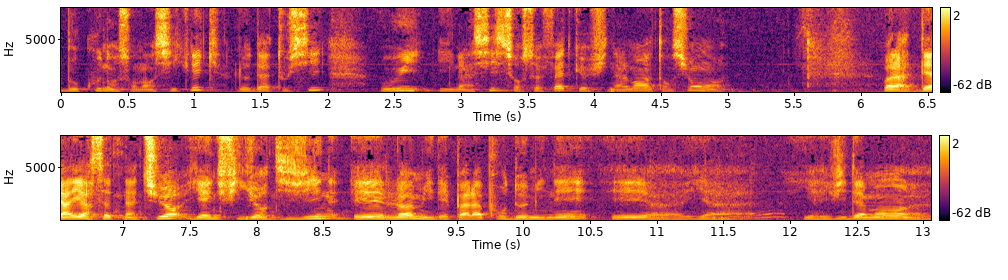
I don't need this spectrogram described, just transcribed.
beaucoup dans son encyclique, Laudato aussi, où il, insiste sur ce fait que finalement, attention, voilà, derrière cette nature, il y a une figure divine et l'homme, il n'est pas là pour dominer. Et euh, il, y a, évidemment, euh, euh,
